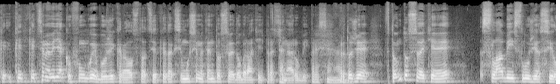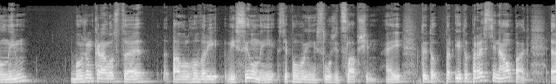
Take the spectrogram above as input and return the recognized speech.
ke, keď, keď chceme vedieť, ako funguje Božie kráľovstvo a církev, tak si musíme tento svet obrátiť presne tak, na ruby. Presne na ruby. Pretože v tomto svete slabí slúžia silným, v Božom kráľovstve Pavol hovorí, vy silní ste povolení slúžiť slabším. Hej? To je, to, je to presne naopak. E, e,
